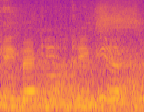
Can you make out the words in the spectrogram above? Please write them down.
Came back in, came in.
